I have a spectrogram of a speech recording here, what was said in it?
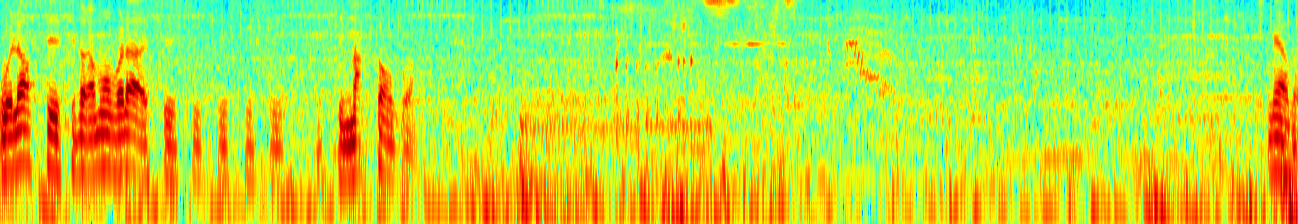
Ou alors c'est vraiment, voilà, c'est marquant, quoi. Merde.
